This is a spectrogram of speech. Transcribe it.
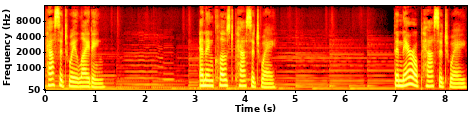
Passageway lighting, An enclosed passageway. The narrow passageway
